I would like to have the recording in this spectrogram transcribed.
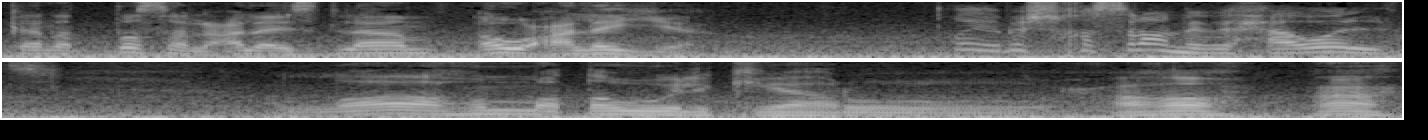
كان اتصل على إسلام أو علي. طيب إيش خسران إذا حاولت؟ اللهم طولك يا روح. أهو ها.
